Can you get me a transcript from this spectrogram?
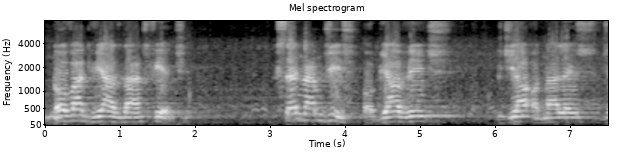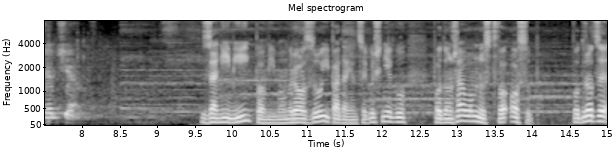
Nowa gwiazda świeci. Chce nam dziś objawić, gdzie odnaleźć dziecię. Za nimi, pomimo mrozu i padającego śniegu, podążało mnóstwo osób. Po drodze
